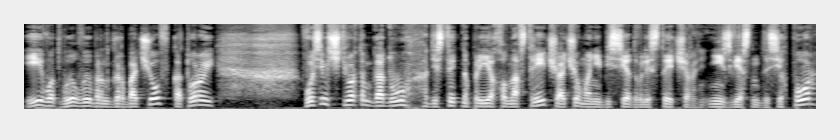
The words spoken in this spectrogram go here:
И вот был выбран Горбачев, который 1984 году действительно приехал на встречу, о чем они беседовали с Тэтчер, неизвестно до сих пор,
